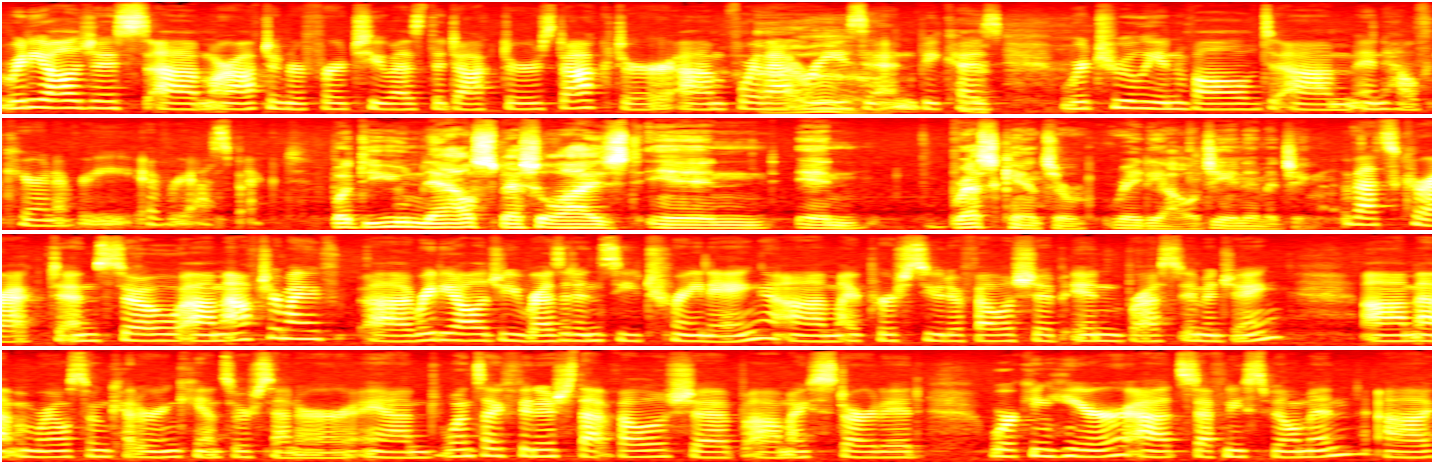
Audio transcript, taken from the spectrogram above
radiologists um, are often referred to as the doctor's doctor um, for that ah, reason, because yeah. we're truly involved um, in healthcare in every, every aspect. But do you now specialize in, in breast cancer radiology and imaging. That's correct. And so um, after my uh, radiology residency training, um, I pursued a fellowship in breast imaging um, at Memorial Sloan Kettering Cancer Center. And once I finished that fellowship, um, I started working here at Stephanie Spielman uh,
